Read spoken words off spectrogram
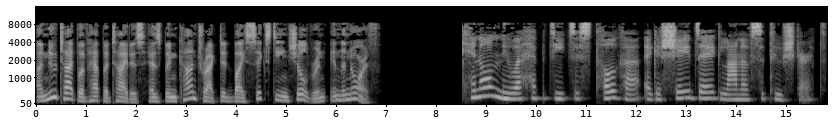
A new type of hepatitis has been contracted by 16 children in the north. Cinál nua hepatitis tulcha ag séideag leanbh sa tuaisceart.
